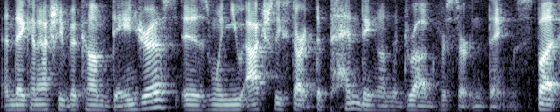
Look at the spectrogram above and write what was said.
and they can actually become dangerous is when you actually start depending on the drug for certain things. But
